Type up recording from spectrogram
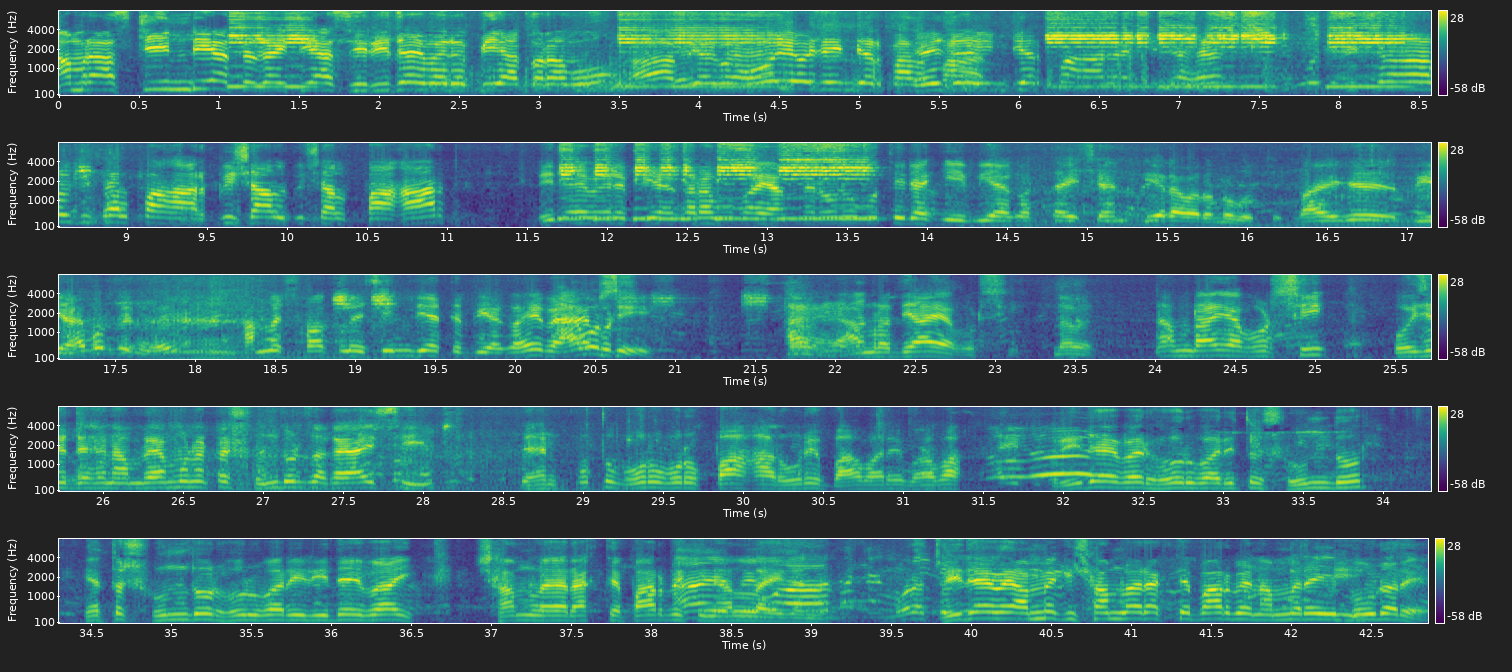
আমরা আজকে ইন্ডিয়াতে যাইতে আছি হৃদয় বাইরে বিয়া করাবো ওই ওই যে ইন্ডিয়ার এই যে ইন্ডিয়ার পাহাড় দেখেন। বিশাল বিশাল পাহাড় বিশাল বিশাল পাহাড়। হৃদয় বাইরে বিয়া করাবো ভাই আপনার অনুভূতিটা কি বিয়া করতে আইছেন? বিয়ের আবার অনুভূতি। ভাই যে বিয়া হ্যাঁ। আমরা সকলে ইন্ডিয়াতে বিয়া করে। এই ভাই, হ্যাঁ। পড়ছি। হ্যাঁ আমরা দিয়ে আয়া পড়ছি। না ভাই আমরা আয়া ওই যে দেখেন আমরা এমন একটা সুন্দর জায়গায় আইছি দেখেন কত বড় বড় পাহাড় ওরে বাবা রে বাবা। হৃদয় ভাইয়ের হোর বাড়ি তো সুন্দর। এত সুন্দর হোর বাড়ি হৃদয় ভাই সামলায় রাখতে পারবে কিনা আল্লাহ জানে। হৃদয় ভাই আমি কি সামলায় রাখতে পারবেন আমার এই বৌডারে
